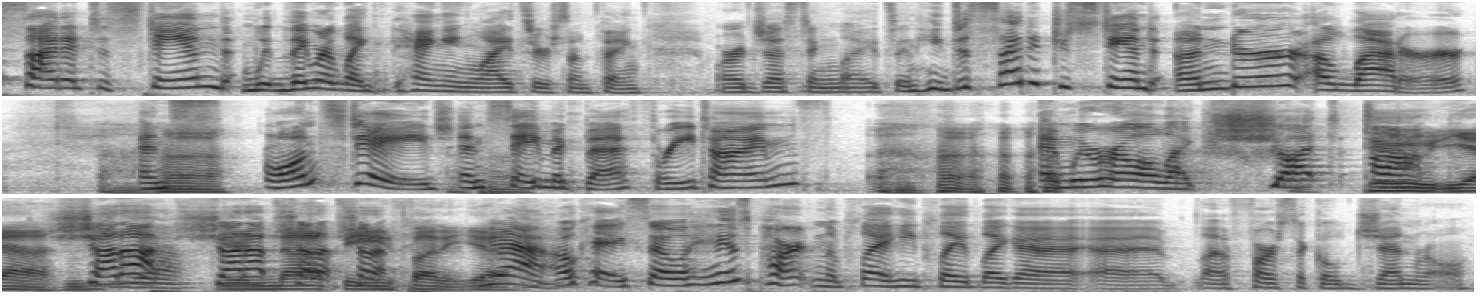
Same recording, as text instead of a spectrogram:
decided to stand. They were like hanging lights or something, or adjusting lights, and he decided to stand under a ladder and on stage and say Macbeth three times. and we were all like, "Shut up, Dude, yeah. Shut up! Yeah. Shut You're up! shut not up! shut up!" funny, yeah. Yeah. Okay. So his part in the play, he played like a, a, a farcical general,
